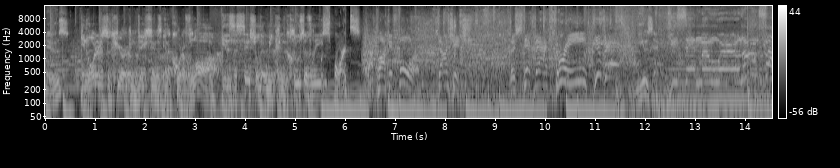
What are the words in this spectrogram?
News, In order to secure convictions in a court of law, it is essential that we conclusively sports, Shot clock at four. Doncic. The step back three. You bet. music, You set my world on fire.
